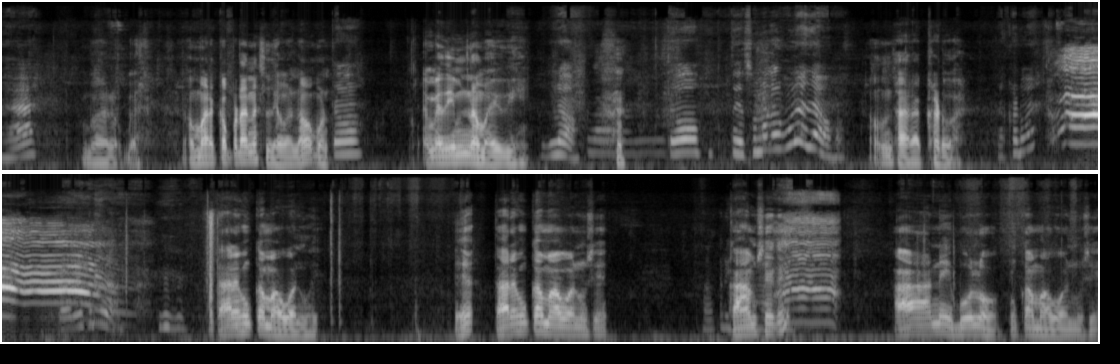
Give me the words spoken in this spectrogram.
હા. બરોબર. અમારે કપડાં નથી લેવાના હો પણ તો? અમે એમનામાં આવી. લો. તો તે સુરનગર હું જાઓ? છો અમથા રખડવા. રખડવા? રખડવા તારે શું કામ આવવાનું છે હે? તારે શું કામ આવવાનું છે? કામ છે કઈ આ નહીં બોલો શું કામ આવવાનું છે?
